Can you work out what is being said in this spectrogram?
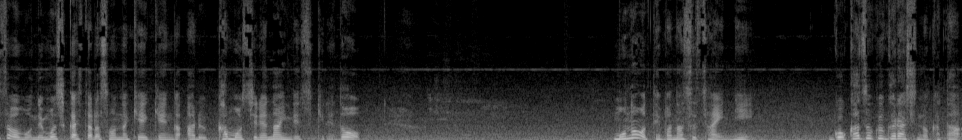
様もねもしかしたらそんな経験があるかもしれないんですけれど物を手放す際にご家族暮らしの方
